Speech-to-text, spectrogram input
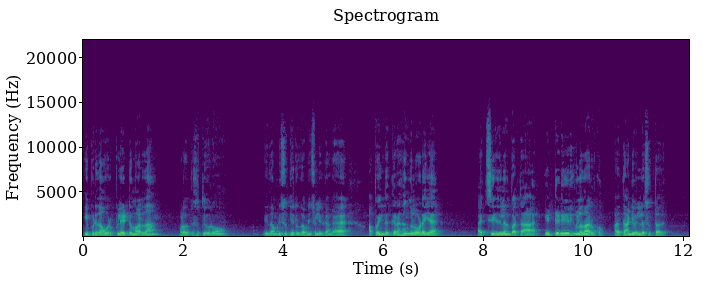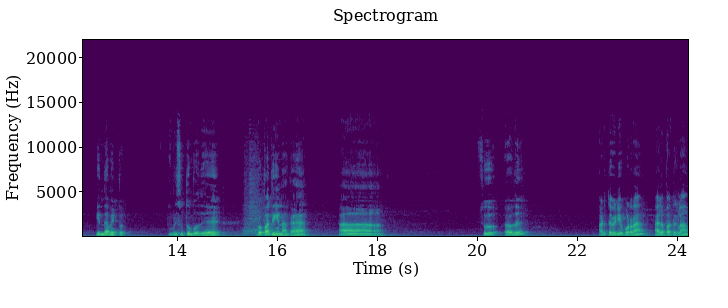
இப்படி தான் ஒரு பிளேட்டு மாதிரி தான் உலகத்தை சுற்றி வரும். இதுதான் இப்படி சுற்றிட்டு இருக்கும் அப்படின்னு சொல்லியிருக்காங்க. அப்போ இந்த கிரகங்களுடைய அச்சு இதுலேருந்து பார்த்தா எட்டு டிகிரிக்குள்ளே தான் இருக்கும். அதை தாண்டி வெளில சுற்றாது இந்த அமைப்பு. இப்படி சுற்றும்போது இப்போ பார்த்தீங்கன்னாக்கா சு அதாவது அடுத்த வீடியோ போடுறேன். அதில் பார்த்துக்கலாம்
